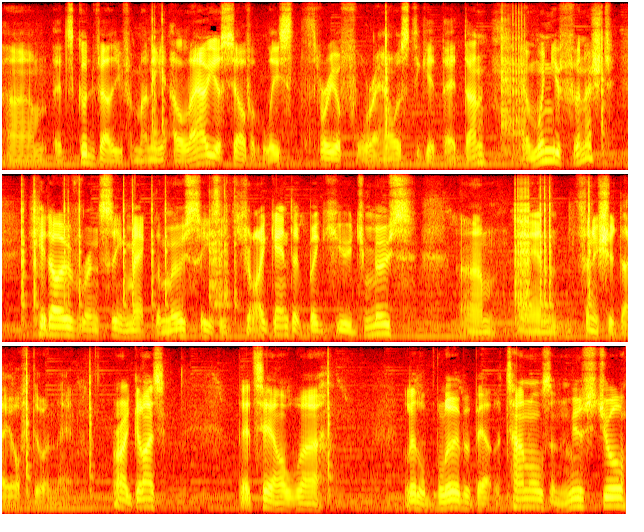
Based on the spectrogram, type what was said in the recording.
Um, it's good value for money. Allow yourself at least three or four hours to get that done. And when you're finished head over and see Mac the moose. He's a gigantic big huge moose. Um, and finish your day off doing that. Alright guys. That's our uh, little blurb about the tunnels and Moose Jaw.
